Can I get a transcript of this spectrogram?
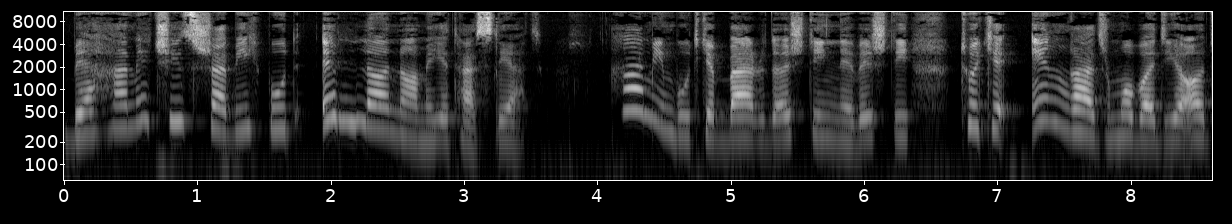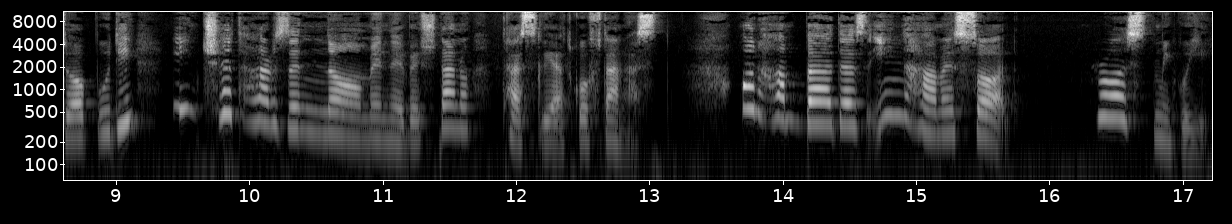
به همه چیز شبیه بود الا نامه تسلیت. همین بود که برداشتی نوشتی تو که اینقدر مبادی آداب بودی این چه طرز نامه نوشتن و تسلیت گفتن است؟ آن هم بعد از این همه سال راست می‌گویی.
